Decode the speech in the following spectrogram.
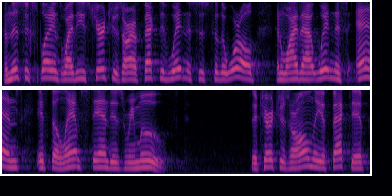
And this explains why these churches are effective witnesses to the world and why that witness ends if the lampstand is removed. The churches are only effective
